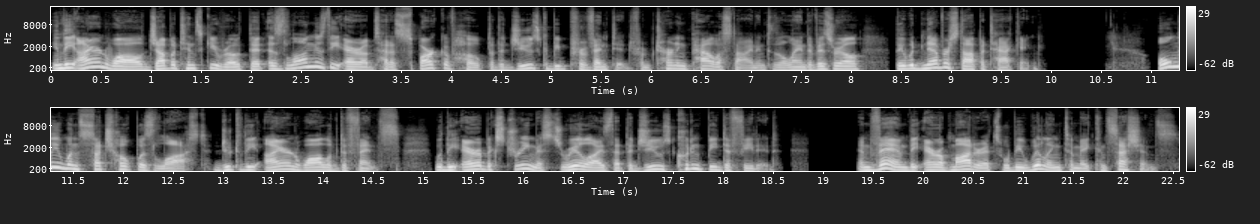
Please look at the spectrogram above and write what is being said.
In The Iron Wall, Jabotinsky wrote that as long as the Arabs had a spark of hope that the Jews could be prevented from turning Palestine into the land of Israel, they would never stop attacking. Only when such hope was lost, due to the iron wall of defense, would the Arab extremists realize that the Jews couldn't be defeated. And then the Arab moderates will be willing to make concessions.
